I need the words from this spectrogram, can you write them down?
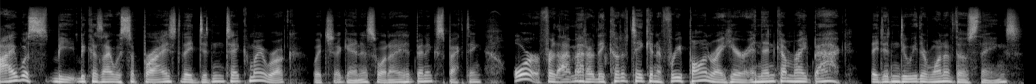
I was because I was surprised they didn't take my rook, which again is what I had been expecting. Or for that matter, they could have taken a free pawn right here and then come right back. They didn't do either one of those things.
